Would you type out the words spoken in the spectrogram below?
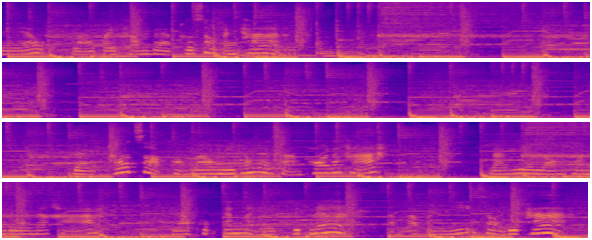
แล้ว เราไปทำแบบทดสอบกันค่ะ แบบทดสอบของเรามีทั้งหมด 3 ข้อนะคะ นักเรียนลองทำดูนะคะ แล้วพบกันใหม่ในคลิปหน้าสำหรับวันนี้ สวัสดีค่ะ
